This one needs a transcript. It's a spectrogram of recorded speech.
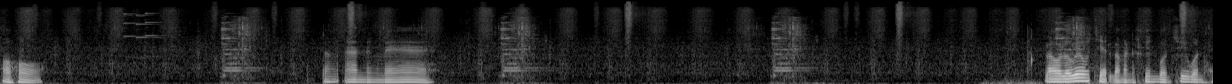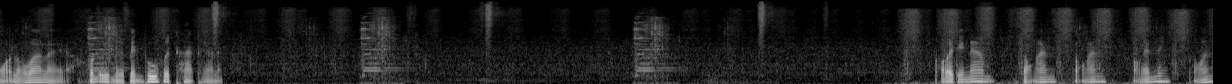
โอ้โห ตั้งอันหนึ่งแน่เราเลเวลเจ็ดแล้วมันขึ้นบนชื่อบนหัวเราว่าอะไรอะคนอื่นมันเป็นผู้ฝึกหัดกันอะ อไปตินัมสองอันสองอันสองอันหนึ่งสองอัน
